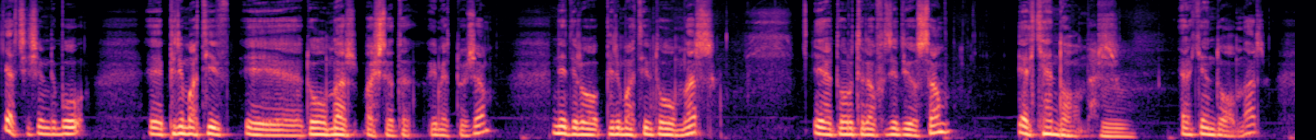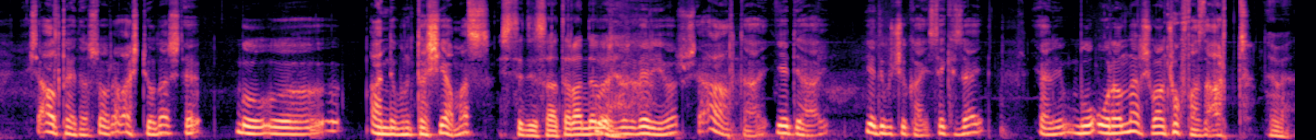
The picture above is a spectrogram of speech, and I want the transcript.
Gerçi şimdi bu e, primatif e, doğumlar başladı kıymetli hocam. Nedir o primatif doğumlar? Eğer doğru telaffuz ediyorsam erken doğumlar. Hmm. Erken doğumlar. İşte 6 aydan sonra başlıyorlar işte bu e, anne bunu taşıyamaz. İstediği saate randevu veriyor. Bunu veriyor. İşte 6 ay, 7 ay, 7,5 ay, 8 ay. Yani bu oranlar şu an çok fazla arttı. Evet.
